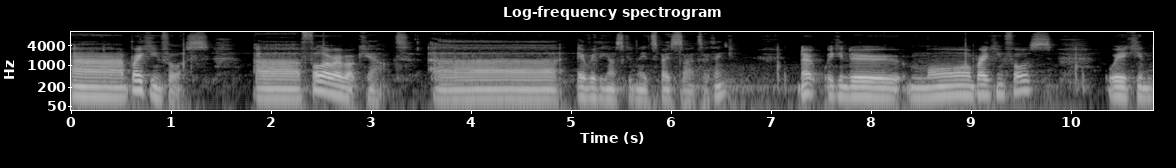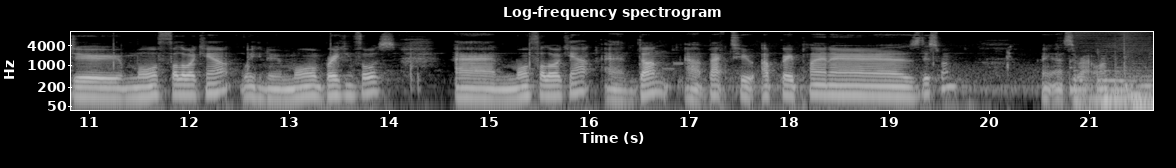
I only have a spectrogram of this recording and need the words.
Uh, braking force. Uh, follow robot count. Uh, everything else could need space science, I think. Nope, we can do more breaking force. We can do more follower count. We can do more breaking force and more follower count and done. Uh, back to upgrade planners. This one. I think that's the right one.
